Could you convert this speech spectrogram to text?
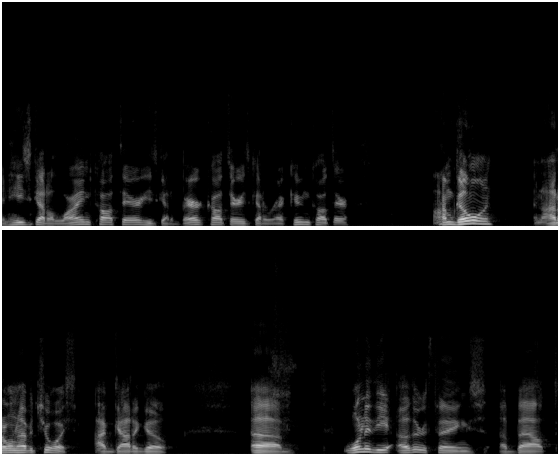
and he's got a lion caught there, he's got a bear caught there, he's got a raccoon caught there, I'm going and I don't have a choice. I've got to go. Um, one of the other things about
